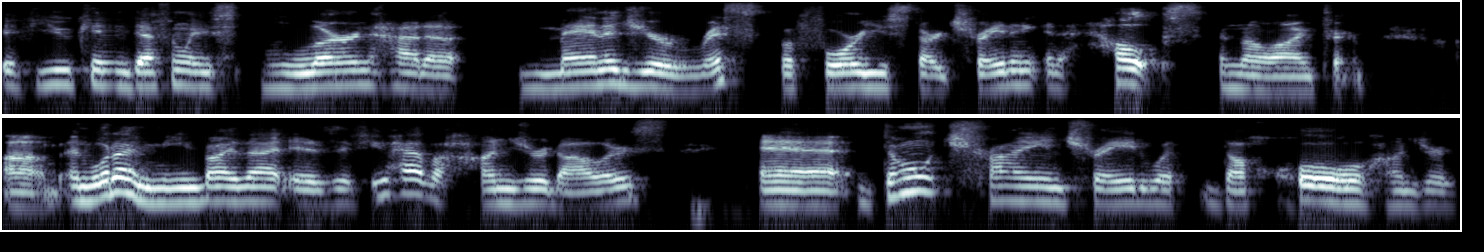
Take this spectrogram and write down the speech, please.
if you can definitely learn how to manage your risk before you start trading, it helps in the long term. Um, and what I mean by that is if you have a hundred dollars and don't try and trade with the whole hundred,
